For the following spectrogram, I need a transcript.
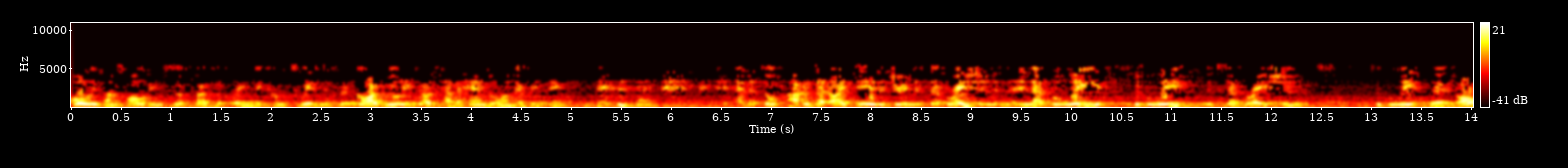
all is unfolding so perfectly, and we come to witness that God really does have a handle on everything. and it's all part of that idea that during the separation and, in that belief, the belief of separation, the belief that, oh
